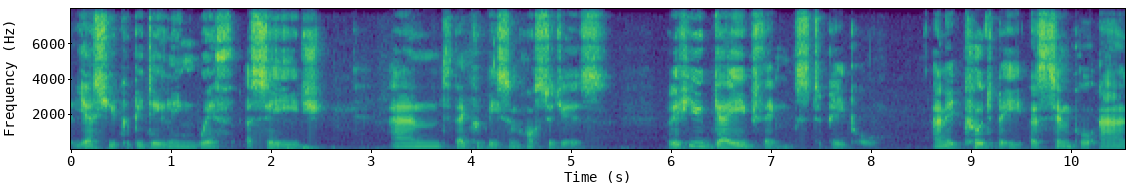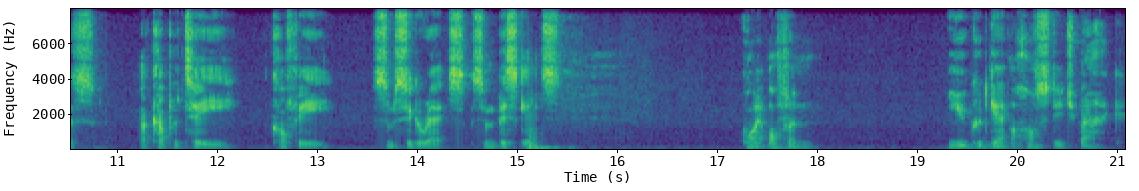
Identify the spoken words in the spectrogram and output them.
yes, you could be dealing with a siege, and there could be some hostages. But if you gave things to people, and it could be as simple as a cup of tea, coffee, some cigarettes, some biscuits, quite often you could get a hostage back.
